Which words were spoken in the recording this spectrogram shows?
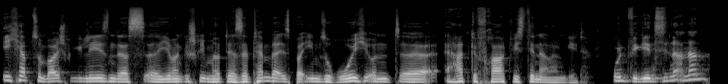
Ich habe zum Beispiel gelesen, dass äh, jemand geschrieben hat, der September ist bei ihm so ruhig und äh, er hat gefragt, wie es den anderen geht. Und wie geht es den anderen?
